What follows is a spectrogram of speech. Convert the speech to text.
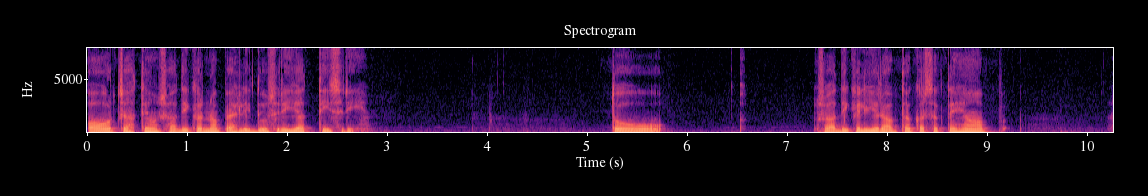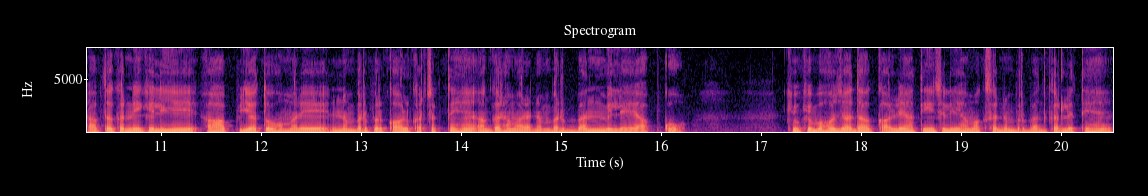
और चाहते हो शादी करना पहली, दूसरी या तीसरी। तो शादी के लिए रबता कर सकते हैं आप। रबता करने के लिए आप या तो हमारे नंबर पर कॉल कर सकते हैं, अगर हमारा नंबर बंद मिले आपको। क्योंकि बहुत ज़्यादा कॉलें आती हैं, इसलिए हम अक्सर नंबर बंद कर लेते हैं।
